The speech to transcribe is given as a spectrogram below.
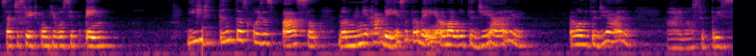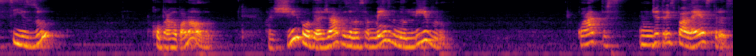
satisfeito com o que você tem. E tantas coisas passam na minha cabeça também, é uma luta diária. É uma luta diária. Ai, nossa, eu preciso comprar roupa nova. Imagina que eu vou viajar, fazer lançamento do meu livro. Quatro, um dia três palestras.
